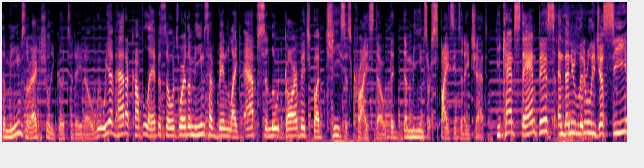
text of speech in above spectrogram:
The memes are actually good today, though. We, we have had a couple episodes where the memes have been like absolute garbage, but Jesus Christ, though, the, the memes are spicy today, chat. He can't stand this, and then you literally just see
